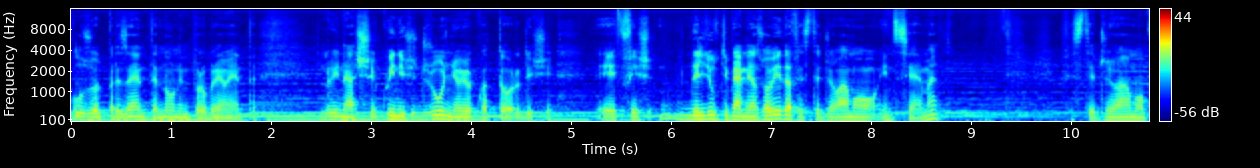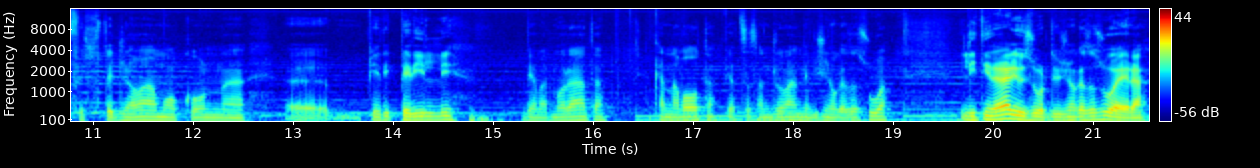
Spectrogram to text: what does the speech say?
uso il presente non impropriamente. Lui nasce il 15 giugno, io il 14 e fece, negli ultimi anni della sua vita festeggiavamo insieme, festeggiavamo, festeggiavamo con eh, Perilli, via Marmorata, Cannavota, piazza San Giovanni, vicino casa sua. L'itinerario di Sordi vicino a casa sua era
